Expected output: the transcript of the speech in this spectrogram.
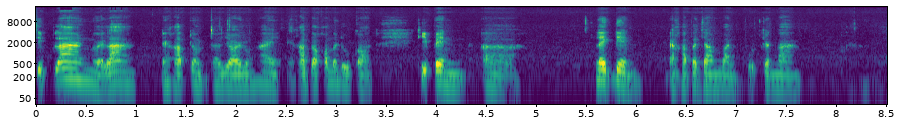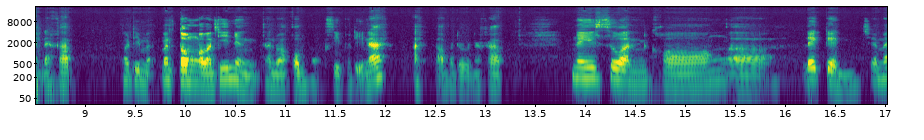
สิบล่างหน่วยล่าง นะครับผมทยอยลงให้นะครับ เราก็มาดูก่อนที่เป็นเลขเด่นนะครับ ประจำวันพุธกันบ้างนะครับพอดีมันตรงกับวันที่หนึ่งธันวาคมหกสี่พอดีนะอะเรามาดูนะครับ ในส่วนของเอเลขเด่นใช่ไหม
